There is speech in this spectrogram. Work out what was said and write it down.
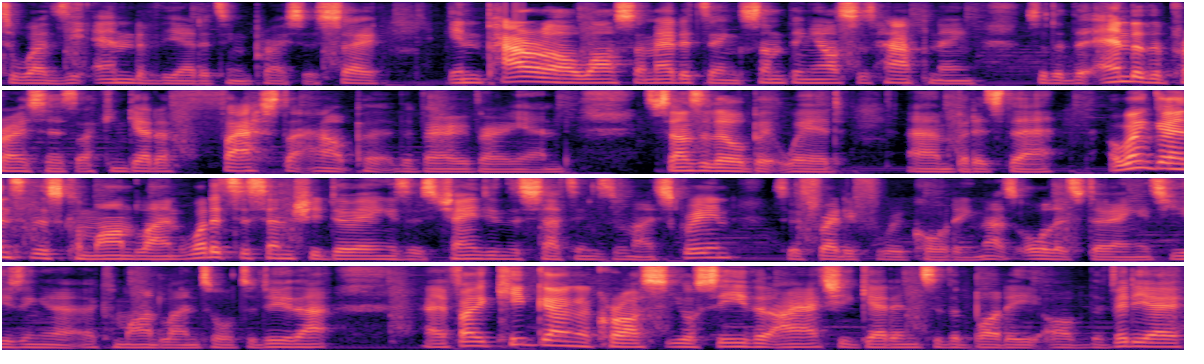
towards the end of the editing process. So in parallel, whilst I'm editing, something else is happening so that at the end of the process, I can get a faster output at the very, very end. Sounds a little bit weird, um, but it's there. I won't go into this command line. What it's essentially doing is it's changing the settings of my screen so it's ready for recording. That's all it's doing. It's using a, a command line tool to do that. And if I keep going across, you'll see that I actually get into the body of the video.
